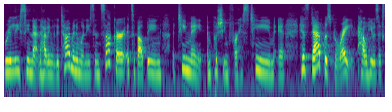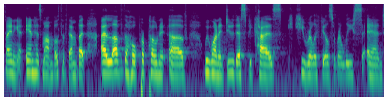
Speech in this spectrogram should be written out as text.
releasing that and having a good time. And when he's in soccer, it's about being a teammate and pushing for his team. And his dad was great how he was explaining it, and his mom, both of them. But I love the whole proponent of we want to do this because he really feels a release and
